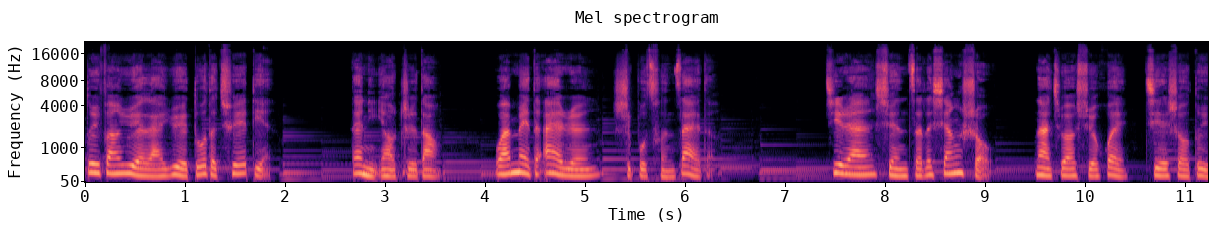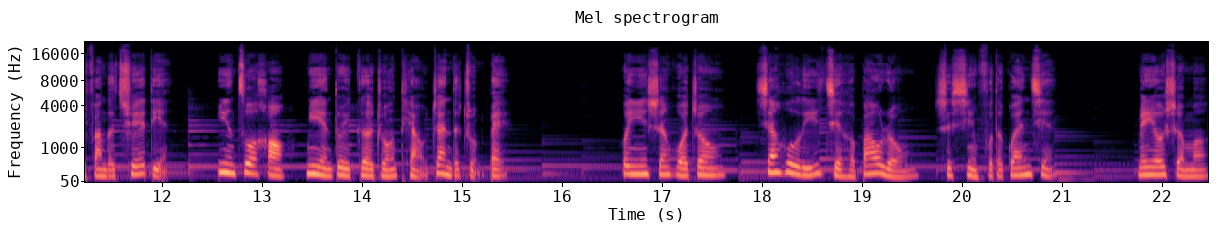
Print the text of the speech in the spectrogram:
对方越来越多的缺点。但你要知道，完美的爱人是不存在的。既然选择了相守，那就要学会接受对方的缺点，并做好面对各种挑战的准备。婚姻生活中，相互理解和包容是幸福的关键。没有什么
